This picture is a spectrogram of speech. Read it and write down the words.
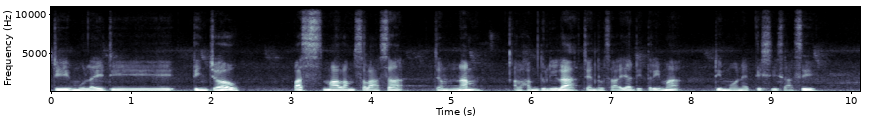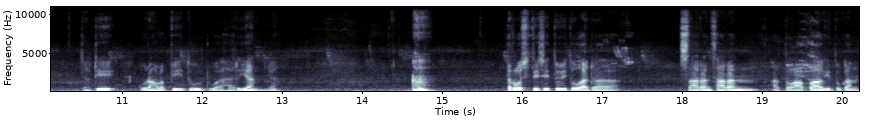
dimulai ditinjau pas malam Selasa jam 6 Alhamdulillah channel saya diterima dimonetisasi. Jadi kurang lebih itu dua harian ya. Terus di situ itu ada saran-saran atau apa gitu kan.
